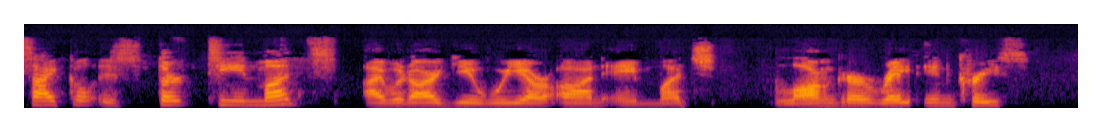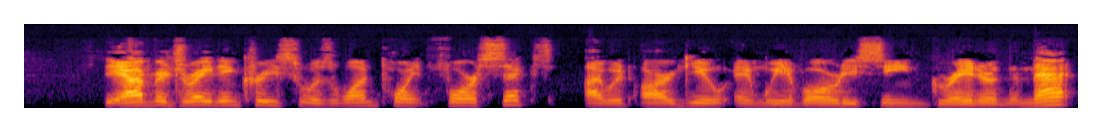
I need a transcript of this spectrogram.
cycle is 13 months. I would argue we are on a much longer rate increase. The average rate increase was 1.46. I would argue, and we have already seen greater than that.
